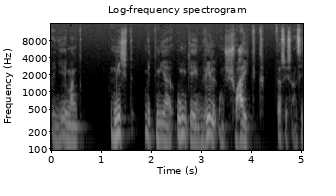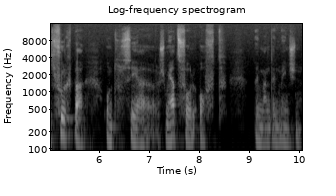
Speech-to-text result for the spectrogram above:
Wenn jemand nicht mit mir umgehen will und schweigt, das ist an sich furchtbar und sehr schmerzvoll oft, wenn man den Menschen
